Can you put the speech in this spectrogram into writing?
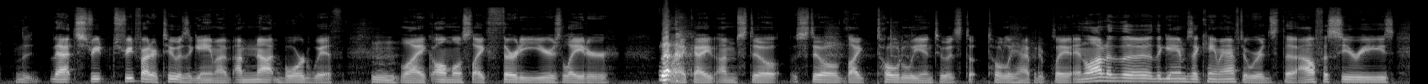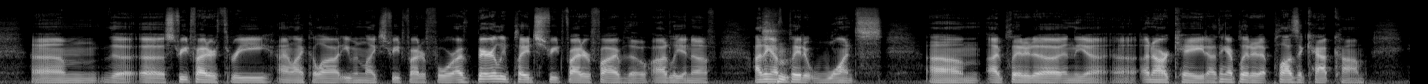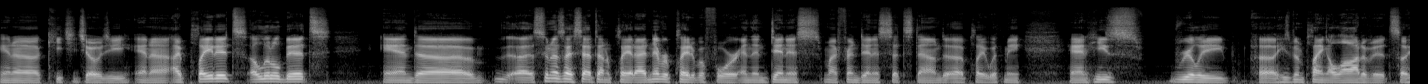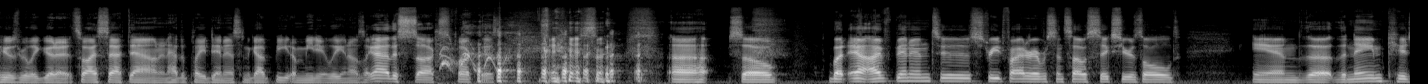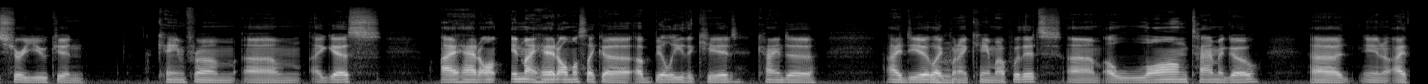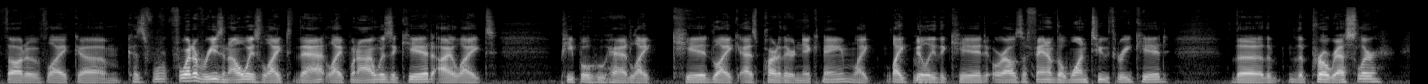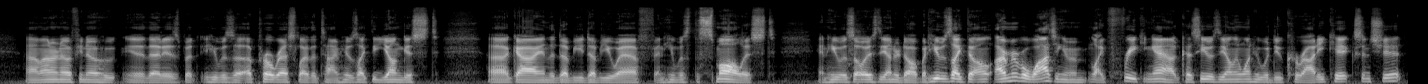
that Street Street Fighter Two is a game I, am not bored with. Mm. Like almost like 30 years later, like I I'm still still like totally into it. St- totally happy to play it. And a lot of the the games that came afterwards, the Alpha series. Um, the uh, Street Fighter 3 I like a lot, even like Street Fighter 4. I've barely played Street Fighter 5 though, oddly enough. I think I've played it once um, I played it uh, in the uh, uh, an arcade. I think I played it at Plaza Capcom in uh, Kichijoji, and uh, I played it a little bit. And uh, as soon as I sat down to play it, I had never played it before. And then Dennis, my friend Dennis, sits down to uh, play with me, and he's really uh, he's been playing a lot of it, so he was really good at it. So I sat down and had to play Dennis and got beat immediately, and I was like, ah, this sucks, fuck this. uh, so but yeah, I've been into Street Fighter ever since I was six years old, and the the name Kid Shoryuken came from um, I guess I had all, in my head almost like a, a Billy the Kid kind of idea, like mm. when I came up with it um, a long time ago. Uh, you know, I thought of like because um, for, for whatever reason I always liked that. Like when I was a kid, I liked people who had like kid like as part of their nickname, like like mm. Billy the Kid, or I was a fan of the One Two Three Kid, the the the pro wrestler. Um, I don't know if you know who uh, that is, but he was a, a, pro wrestler at the time. He was like the youngest uh, guy in the WWF, and he was the smallest, and he was always the underdog. But he was like the. I remember watching him like freaking out because he was the only one who would do karate kicks and shit.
